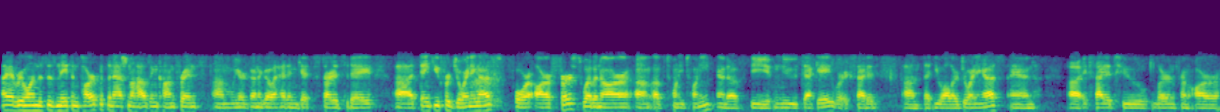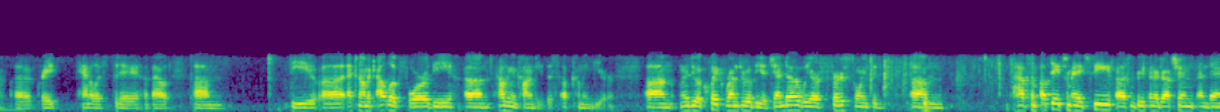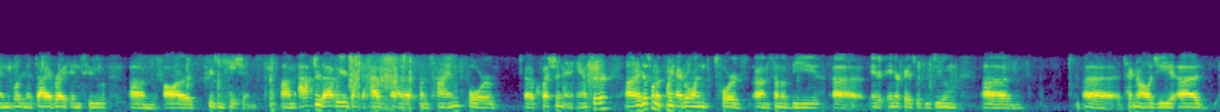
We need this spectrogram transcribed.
Hi, everyone. This is Nathan Park with the National Housing Conference. Um, we are going to go ahead and get started today. Uh, thank you for joining us for our first webinar um, of 2020 and of the new decade. We're excited um, that you all are joining us and uh, excited to learn from our uh, great panelists today about um, the uh, economic outlook for the um, housing economy this upcoming year. Um, I'm going to do a quick run through of the agenda. We are first going to um, have some updates from NHC, uh, some brief introductions, and then we're going to dive right into um, our presentations. Um, after that, we are going to have uh, some time for uh, question and answer. Uh, and I just want to point everyone towards um, some of the uh, inter interface with the Zoom um, uh, technology.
